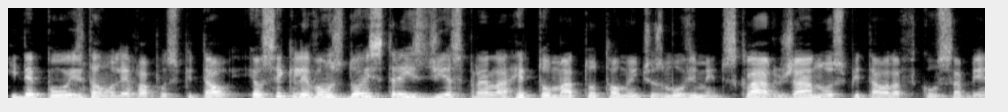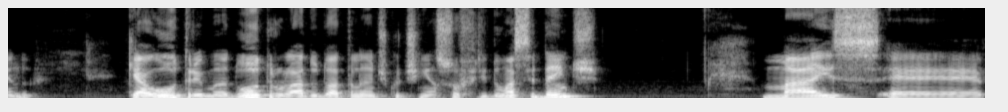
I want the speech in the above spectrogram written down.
E depois, então, levar para o hospital. Eu sei que levou uns dois, três dias para ela retomar totalmente os movimentos. Claro, já no hospital ela ficou sabendo que a outra irmã do outro lado do Atlântico tinha sofrido um acidente mas é,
